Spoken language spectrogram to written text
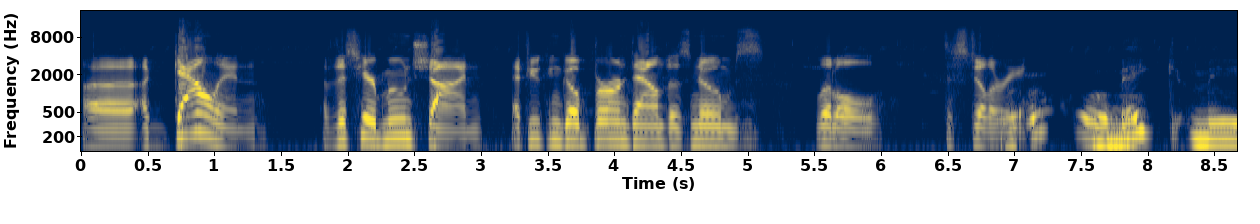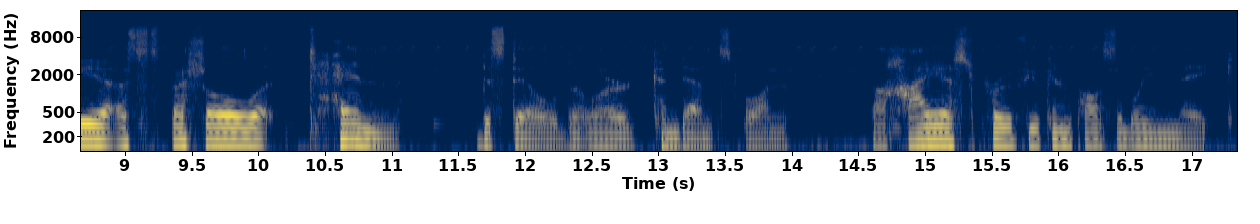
uh, a gallon of this here moonshine if you can go burn down those gnomes' little distillery. Make me a special 10 distilled or condensed one. The highest proof you can possibly make.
